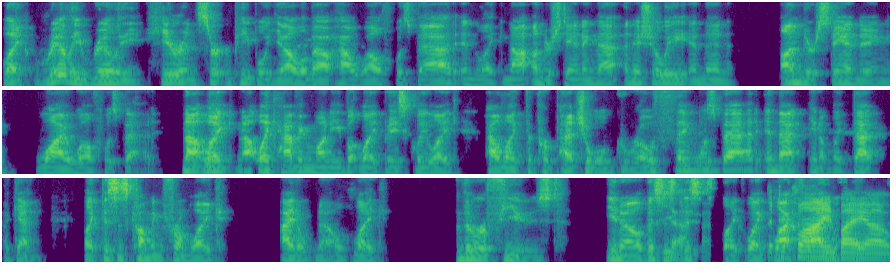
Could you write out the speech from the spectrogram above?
like really, really hearing certain people yell about how wealth was bad and like not understanding that initially, and then understanding why wealth was bad not like not like having money but like basically like how like the perpetual growth thing was bad and that you know like that again like this is coming from like i don't know like the refused you know this is Yeah. this is like like the black decline by like- uh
